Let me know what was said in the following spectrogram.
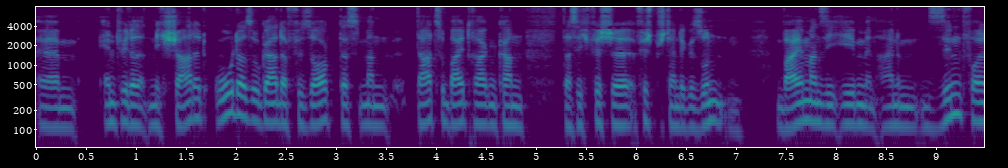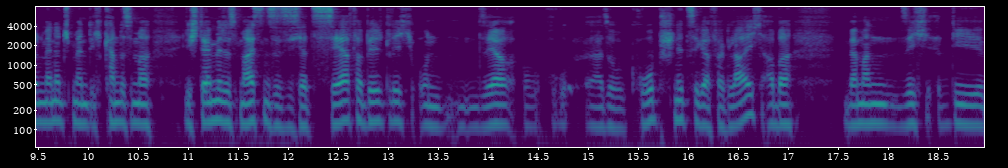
ähm, entweder nicht schadet oder sogar dafür sorgt, dass man dazu beitragen kann, dass sich Fische, Fischbestände gesunden, weil man sie eben in einem sinnvollen Management, ich kann das immer, ich stelle mir das meistens, es ist jetzt sehr verbildlich und sehr, also grob schnitziger Vergleich, aber wenn man sich die,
